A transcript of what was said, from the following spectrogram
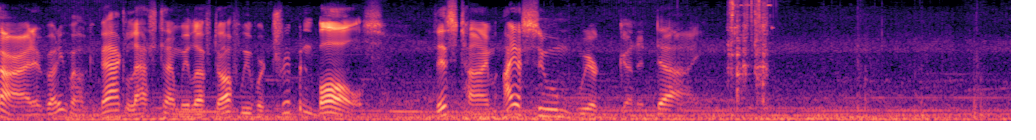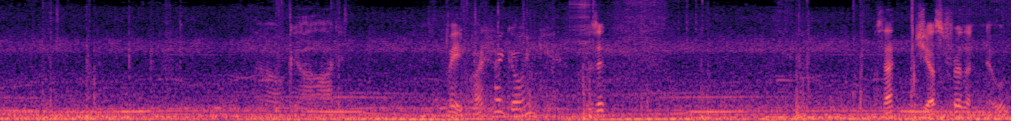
Alright, everybody, welcome back. Last time we left off, we were tripping balls. This time, I assume we're gonna die. Oh, God. Wait, why did I go in here? Was it... Was that just for the note?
